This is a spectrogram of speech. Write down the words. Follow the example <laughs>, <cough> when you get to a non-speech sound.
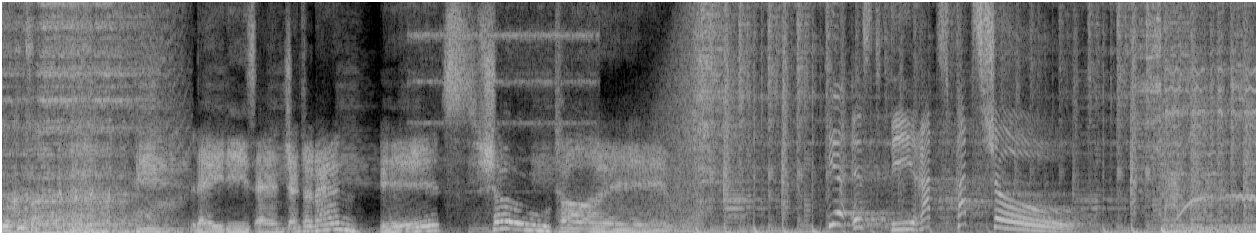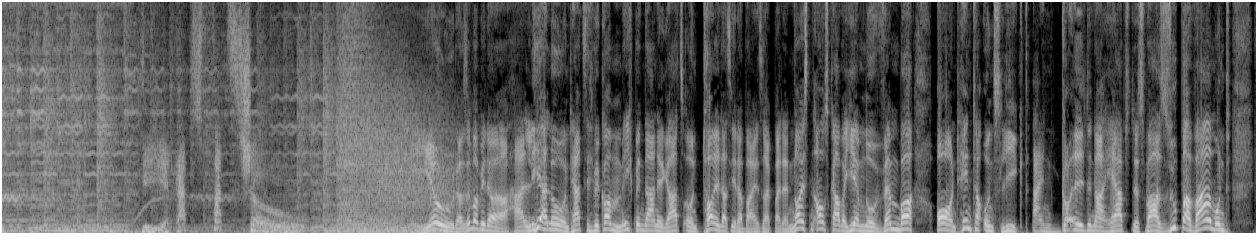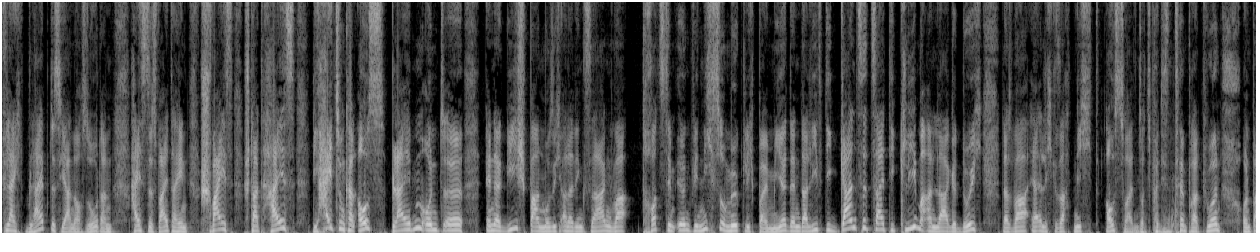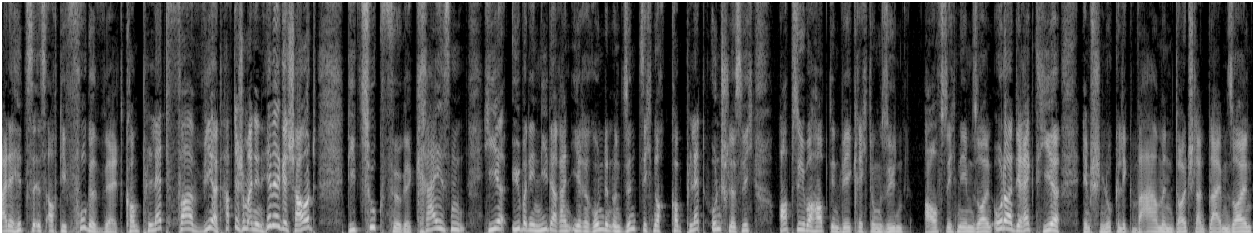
Mario Kufa. Ladies and Gentlemen, it's Showtime. Hier ist die Ratzfatz-Show. Die Ratzfatz-Show. Jo, da sind wir wieder. Hallihallo und herzlich willkommen. Ich bin Daniel Garz und toll, dass ihr dabei seid bei der neuesten Ausgabe hier im November. Und hinter uns liegt ein goldener Herbst. Es war super warm und vielleicht bleibt es ja noch so. Dann heißt es weiterhin Schweiß statt heiß. Die Heizung kann ausbleiben und äh, Energiesparen, muss ich allerdings sagen, war trotzdem irgendwie nicht so möglich bei mir, denn da lief die ganze Zeit die Klimaanlage durch. Das war ehrlich gesagt nicht auszuhalten, sonst bei diesen Temperaturen. Und bei der Hitze ist auch die Vogelwelt komplett verwirrt. Habt ihr schon mal in den Himmel geschaut? Die Zugvögel kreisen hier über den Niederrhein ihre Runden und sind sich noch komplett unschlüssig, ob sie überhaupt den Weg Richtung Süden auf sich nehmen sollen oder direkt hier im schnuckelig warmen Deutschland bleiben sollen.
